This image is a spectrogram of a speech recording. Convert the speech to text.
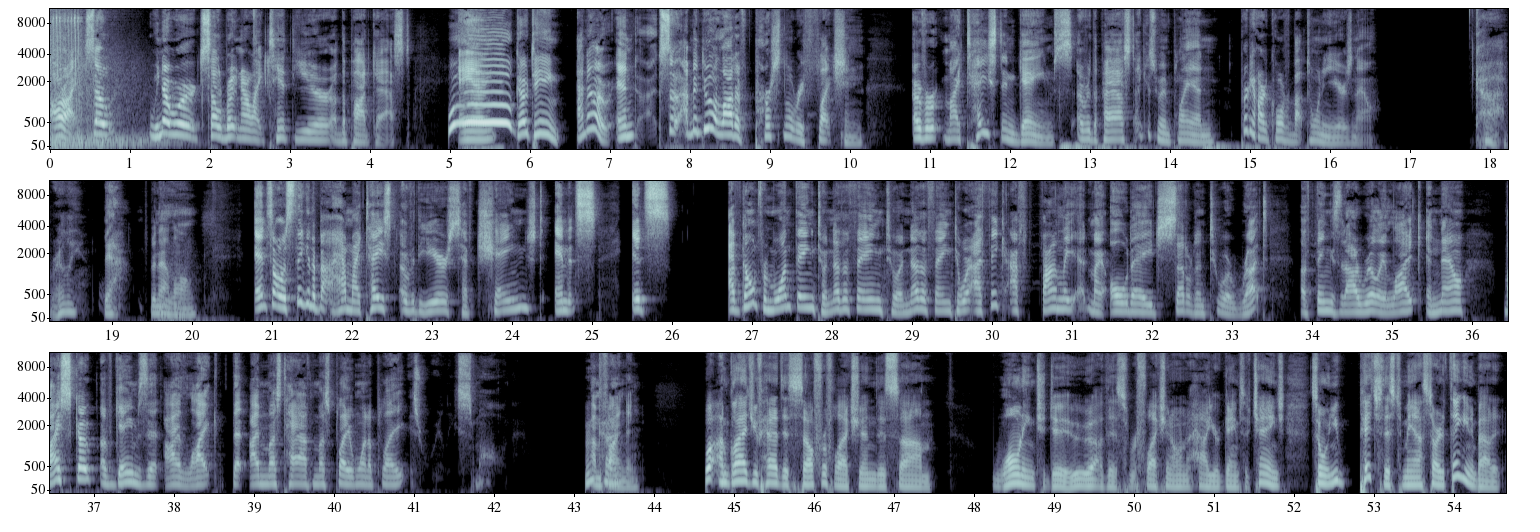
All right. So we know we're celebrating our like 10th year of the podcast. woo! And- go team. I know. And so I've been doing a lot of personal reflection over my taste in games over the past, I guess we've been playing pretty hardcore for about 20 years now. God, really? Yeah, it's been that Hmm. long. And so I was thinking about how my taste over the years have changed and it's it's I've gone from one thing to another thing to another thing to where I think I've finally at my old age settled into a rut of things that I really like and now my scope of games that I like that I must have, must play, want to play is really small. I'm finding. Well, I'm glad you've had this self reflection, this um, wanting to do uh, this reflection on how your games have changed. So when you pitched this to me, I started thinking about it.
